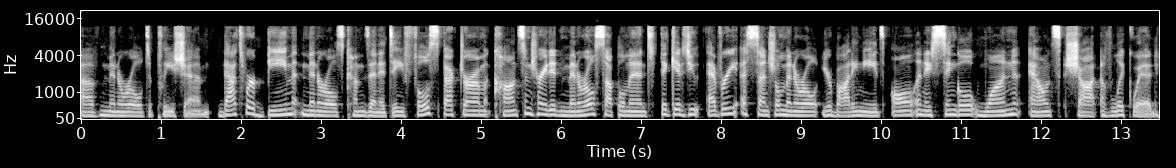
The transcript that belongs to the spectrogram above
of mineral depletion. That's where Beam Minerals comes in. It's a full spectrum, concentrated mineral supplement that gives you every essential mineral your body needs, all in a single one ounce shot of liquid.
